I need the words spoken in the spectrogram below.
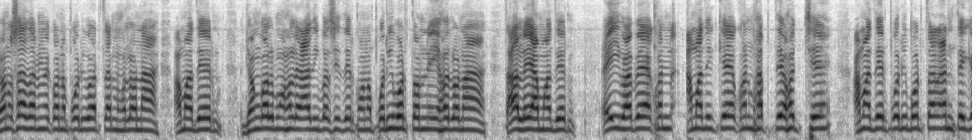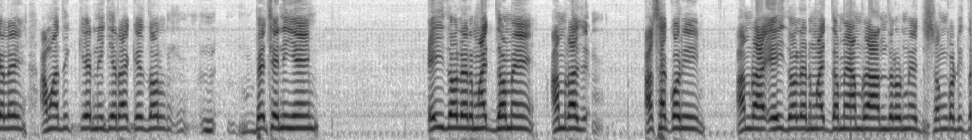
জনসাধারণের কোনো পরিবর্তন হলো না, আমাদের জঙ্গলমহলের আদিবাসীদের কোনো পরিবর্তন নেই হলো না। তাহলে আমাদের এইভাবে এখন আমাদেরকে এখন ভাবতে হচ্ছে, আমাদের পরিবর্তন আনতে গেলে আমাদেরকে নিজেরাকে দল বেছে নিয়ে এই দলের মাধ্যমে আমরা আশা করি, আমরা এই দলের মাধ্যমে আমরা আন্দোলনে সংগঠিত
